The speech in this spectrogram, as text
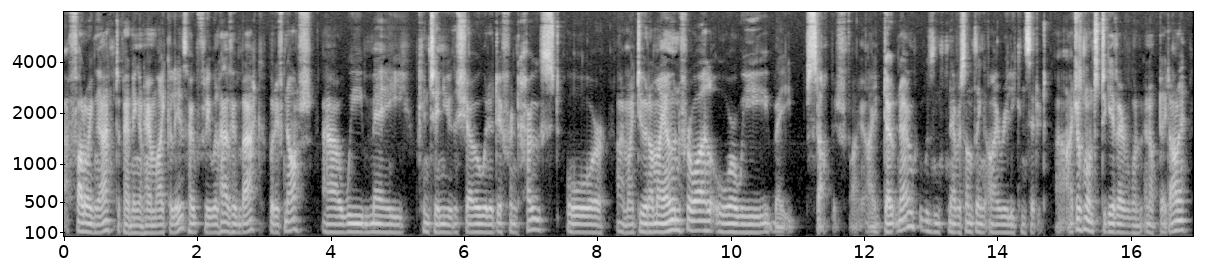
Uh, following that, depending on how Michael is, hopefully we'll have him back, but if not, uh, we may continue the show with a different host, or I might do it on my own for a while, or we may stop it. I, I don't know. It was never something I really considered. Uh, I just wanted to give everyone an update on it.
